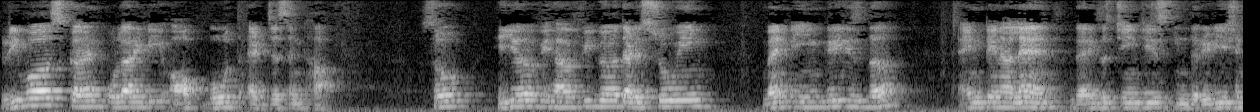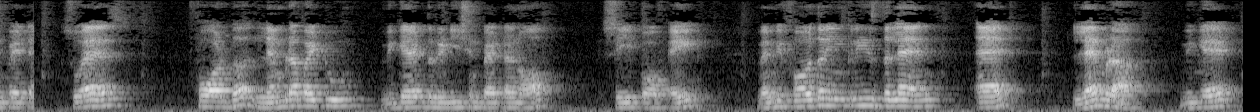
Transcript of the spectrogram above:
reverse current polarity of both adjacent half. So here we have a figure that is showing when we increase the antenna length there is a changes in the radiation pattern. So as for the lambda by 2 we get the radiation pattern of shape of 8. When we further increase the length at lambda we get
